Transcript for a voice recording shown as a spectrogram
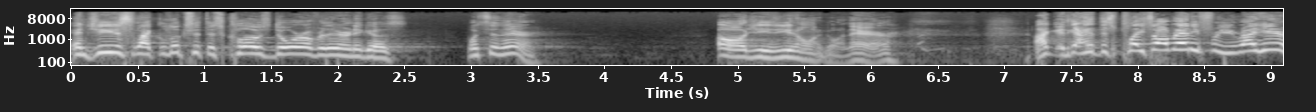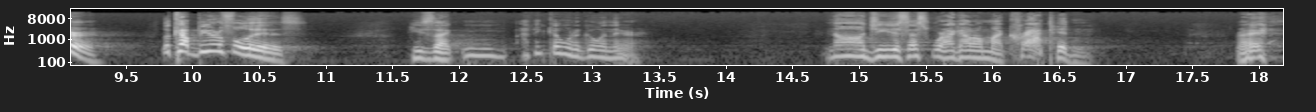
And Jesus like looks at this closed door over there and he goes, What's in there? Oh, Jesus, you don't want to go in there. I, I have this place all ready for you right here. Look how beautiful it is. He's like, mm, I think I want to go in there. No, Jesus, that's where I got all my crap hidden right?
